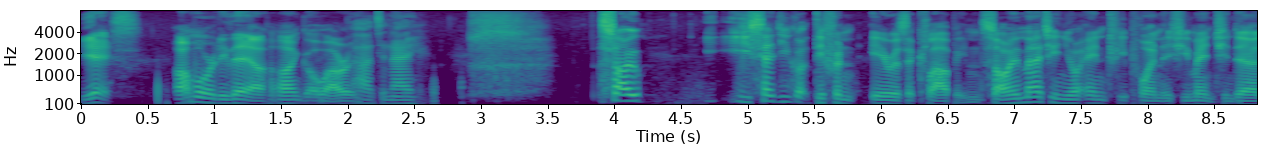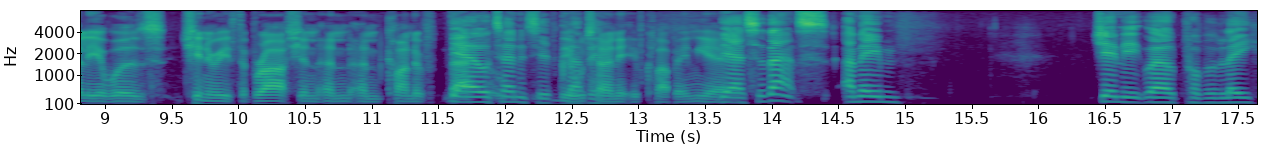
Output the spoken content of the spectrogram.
yes, I'm already there. I ain't got to worry. I don't know. So you said you've got different eras of clubbing. So I imagine your entry point, as you mentioned earlier, was Chinnery's the Brush and, and, and kind of Yeah, alternative the clubbing. alternative clubbing. Yeah. Yeah, so that's, I mean, Jimmy Eat World probably,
